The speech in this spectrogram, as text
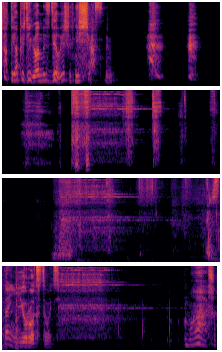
то ты определенно сделаешь их несчастными. Перестань юродствовать. Маша.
